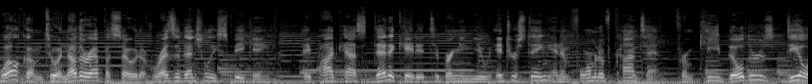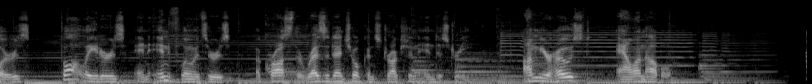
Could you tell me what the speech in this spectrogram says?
Welcome to another episode of Residentially Speaking, a podcast dedicated to bringing you interesting and informative content from key builders, dealers, thought leaders, and influencers across the residential construction industry. I'm your host, Alan Hubble.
